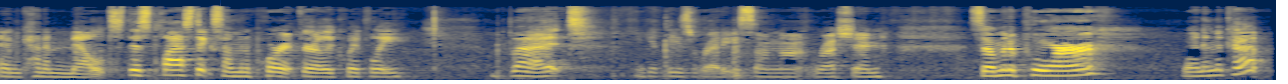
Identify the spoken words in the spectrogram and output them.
and kind of melt this plastic, so I'm going to pour it fairly quickly. But, get these ready so I'm not rushing. So I'm going to pour one in the cup.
